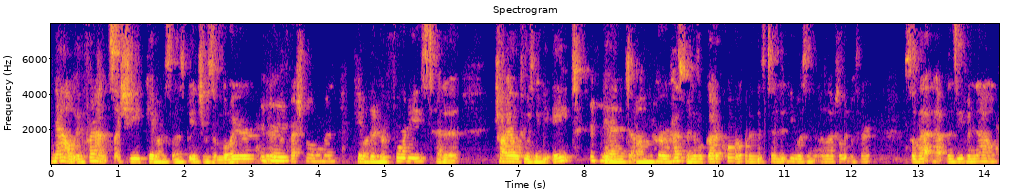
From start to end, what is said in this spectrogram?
now in France. Like she came out as lesbian. She was a lawyer, mm-hmm. very professional woman. Came out in her forties, had a child who was maybe 8 mm-hmm. and um, her husband got a court order that said that he wasn't allowed to live with her. So that happens even now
